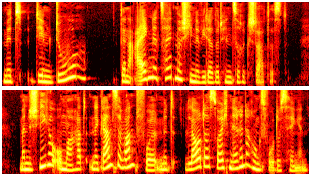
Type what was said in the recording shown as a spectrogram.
mit dem du deine eigene Zeitmaschine wieder dorthin zurückstartest. Meine Schwiegeroma hat eine ganze Wand voll mit lauter solchen Erinnerungsfotos hängen.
